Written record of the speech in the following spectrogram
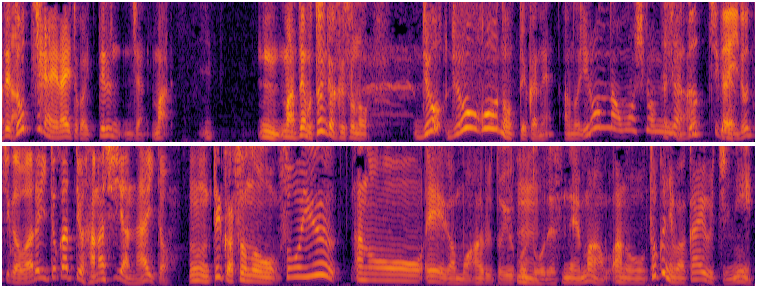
でどっちが偉いとか言ってるんじゃまあいうん。まあでもとにかくその両両方のっていうかねあのいろんな面白みどっちがいいどっちが悪いとかっていう話じゃないと。うん、っていうかその、そういう、あのー映画もあるということをですね、まあ、あの特に若いうちに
